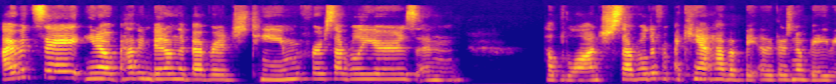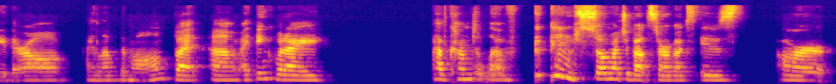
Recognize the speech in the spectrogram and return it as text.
I would say, you know, having been on the beverage team for several years and helped launch several different, I can't have a baby, like, there's no baby. They're all, I love them all. But um, I think what I have come to love so much about Starbucks is our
